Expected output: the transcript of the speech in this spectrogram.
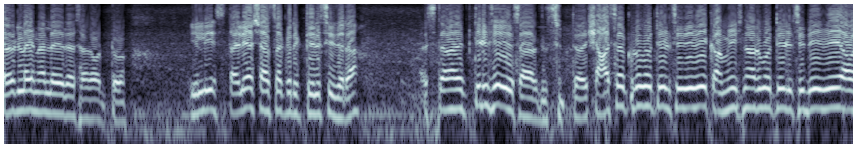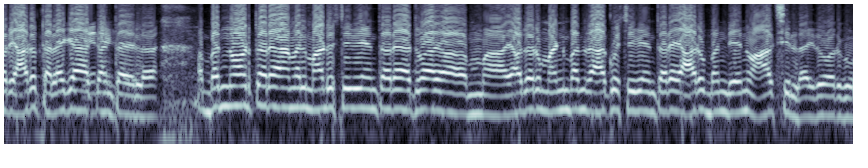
ಎರಡು ಲೈನಲ್ಲೇ ಇದೆ ಸರ್ ಒಟ್ಟು. ಇಲ್ಲಿ ಸ್ಥಳೀಯ ಶಾಸಕರಿಗೆ ತಿಳಿಸಿದ್ದೀರಾ? ತಿಳಿಸಿದ್ದೀವಿ ಸರ್. ಶಾಸಕರಿಗೂ ತಿಳಿಸಿದ್ದೀವಿ ಕಮಿಷನರ್ಗೂ ತಿಳಿಸಿದ್ದೀವಿ ಅವ್ರು ಯಾರು ತಲೆಗೆ ಹಾಕಂತ ಇಲ್ಲ. ಬಂದು ನೋಡ್ತಾರೆ ಆಮೇಲೆ ಮಾಡಿಸ್ತೀವಿ ಅಂತಾರೆ ಅಥವಾ ಯಾವ್ದಾದ್ರು ಮಣ್ಣು ಬಂದರೆ ಹಾಕಿಸ್ತೀವಿ ಅಂತಾರೆ ಯಾರು ಬಂದು ಏನು ಹಾಕ್ಸಿಲ್ಲ ಇದುವರೆಗೂ.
